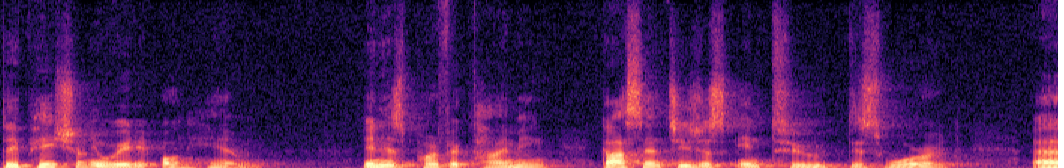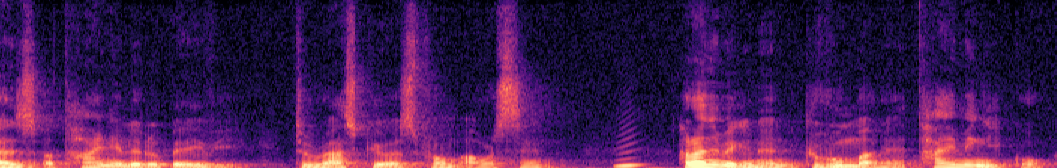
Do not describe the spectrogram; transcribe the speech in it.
they patiently waited on Him. In His perfect timing, God sent Jesus into this world as a tiny little baby to rescue us from our sin. 하나님에게는 그분만의 타이밍이 있고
